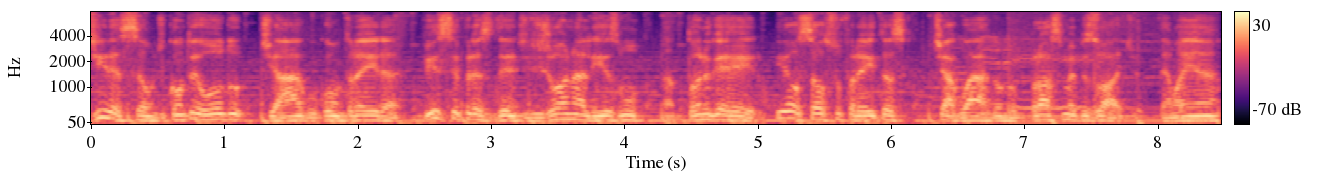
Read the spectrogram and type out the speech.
Direção de conteúdo, Tiago Contreira. Vice-presidente de jornalismo, Antônio Guerreiro. E eu, Celso Freitas, te aguardo no próximo próximo episódio. Até amanhã.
